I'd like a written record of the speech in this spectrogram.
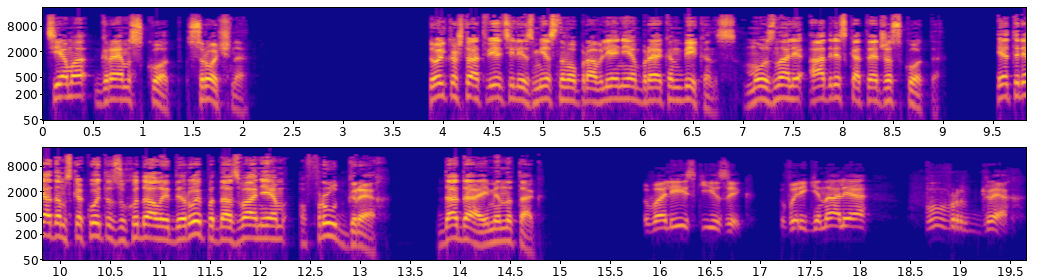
Тема Грэм Скотт. Срочно. Только что ответили из местного управления Брэкон Биконс. Мы узнали адрес коттеджа Скотта. Это рядом с какой-то захудалой дырой под названием Фрутгрех. Да-да, именно так. Валийский язык. В оригинале Фрутгрех.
